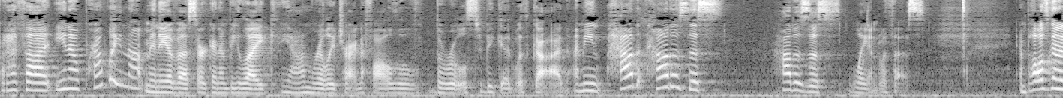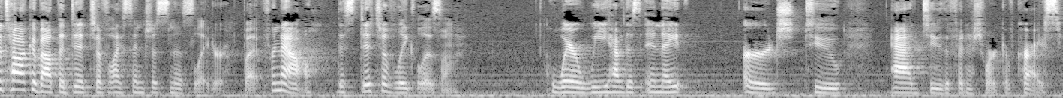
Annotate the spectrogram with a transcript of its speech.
but I thought, you know, probably not many of us are going to be like, yeah, I'm really trying to follow the, the rules to be good with God. I mean, how, how does this how does this land with us? And Paul's going to talk about the ditch of licentiousness later. But for now, this ditch of legalism, where we have this innate urge to add to the finished work of Christ.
